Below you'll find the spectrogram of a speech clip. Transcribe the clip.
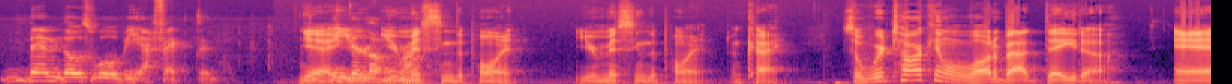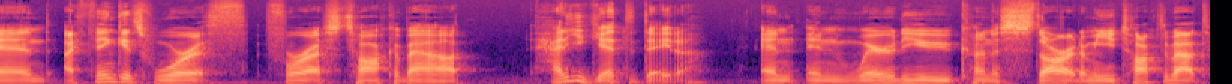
then those will be affected. Yeah, you're, you're missing the point. You're missing the point. Okay. So we're talking a lot about data, and I think it's worth for us talk about how do you get the data and and where do you kind of start? I mean, you talked about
